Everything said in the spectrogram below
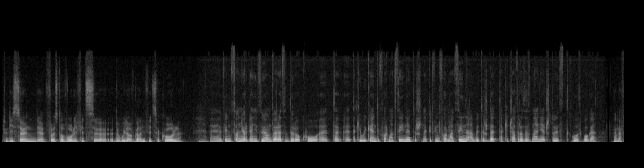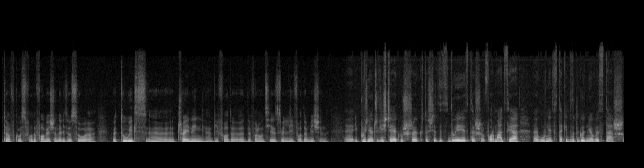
to discern, the, first of all, if it's uh, the will of God, if it's a call. E, Więc oni organizują dwa razy do roku e, ta, e, takie weekendy formacyjne, też najpierw informacyjne, aby też dać taki czas rozeznania, czy to jest głos Boga. And after, of course, for the formation, there is also a, a two weeks uh, training uh, before the, the volunteers will leave for the mission. E, I później oczywiście, jak już e, ktoś się zdecyduje, jest też formacja, e, głównie to jest taki dwutygodniowy staż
